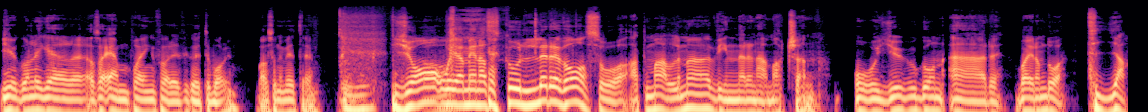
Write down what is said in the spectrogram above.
Djurgården ligger alltså en poäng före IFK Göteborg. Bara så ni vet det. Ja, och jag menar, skulle det vara så att Malmö vinner den här matchen och Djurgården är, vad är de då? Tia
